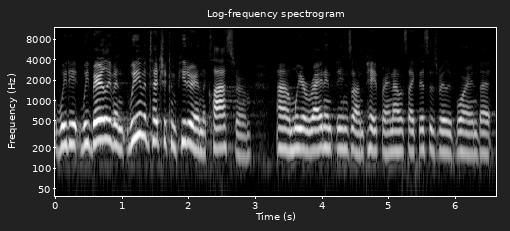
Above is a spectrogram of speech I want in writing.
we, did, we barely even, we didn't even touch a computer in the classroom. Um, we were writing things on paper and I was like, this is really boring. But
